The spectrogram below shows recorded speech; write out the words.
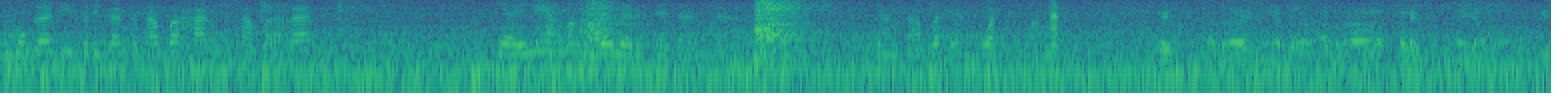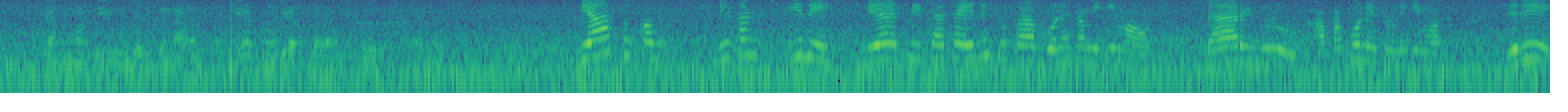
semoga diberikan ketabahan kesabaran. Ya ini memang udah garisnya Caca yang tabah yang kuat semangat. Eh, ada ini ada ada koleksinya yang mungkin yang masih menjadi kenangan setiap melihat barang itu kamu? Dia suka dia kan ini dia si Caca ini suka boneka Mickey Mouse. Dari dulu apa pun itu Mickey Mouse. Jadi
